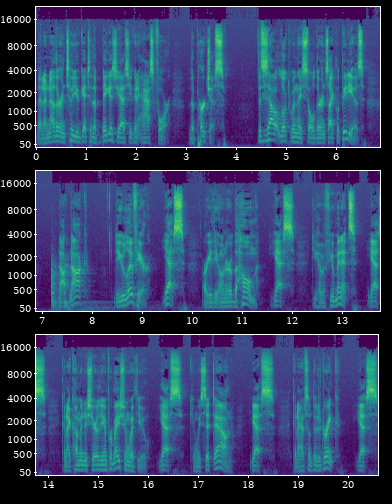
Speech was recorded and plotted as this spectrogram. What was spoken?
then another, until you get to the biggest yes you can ask for the purchase. This is how it looked when they sold their encyclopedias. Knock, knock. Do you live here? Yes. Are you the owner of the home? Yes. Do you have a few minutes? Yes. Can I come in to share the information with you? Yes. Can we sit down? Yes. Can I have something to drink? Yes.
